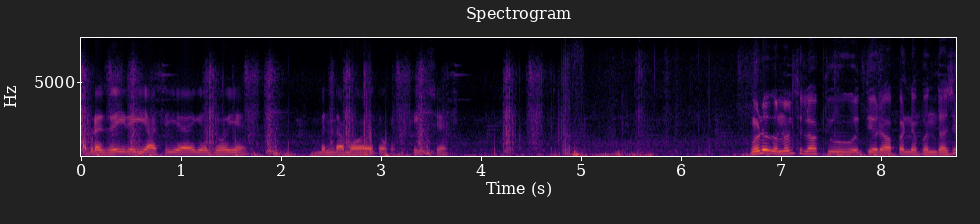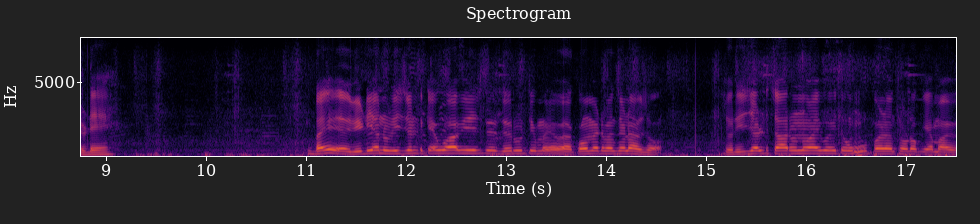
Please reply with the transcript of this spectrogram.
આપણે જઈ રહ્યા છીએ કે જોઈએ. બંદામાં હોય તો ઠીક છે. મને તો નથી લાગતું અત્યારે આપણને બંદા ચડે. ભાઈ, વિડીયાનું રિઝલ્ટ કેવું આવ્યું છે? જરૂરથી મને કોમેન્ટમાં જણાવજો. જો રિઝલ્ટ સારું ન આવ્યું હોય તો હું પણ થોડોક એમાં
